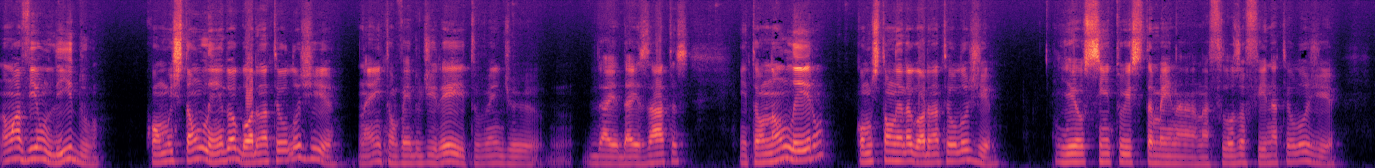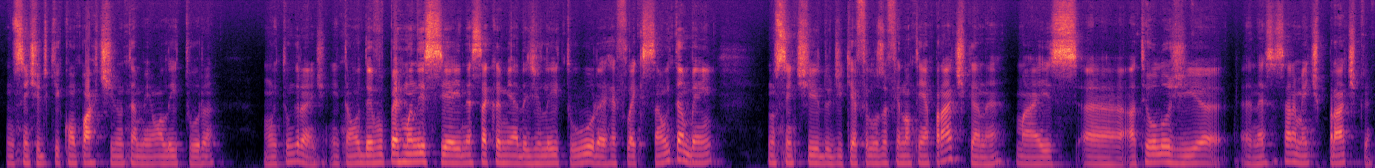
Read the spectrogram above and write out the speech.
não haviam lido como estão lendo agora na teologia, né? Então vem do direito, vem de, da, das exatas, então não leram como estão lendo agora na teologia. E eu sinto isso também na, na filosofia e na teologia, no sentido que compartilham também uma leitura muito grande. Então eu devo permanecer aí nessa caminhada de leitura, reflexão e também no sentido de que a filosofia não tem a prática, né? Mas uh, a teologia é necessariamente prática.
